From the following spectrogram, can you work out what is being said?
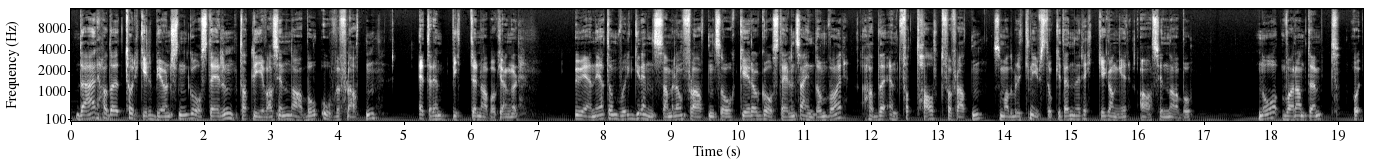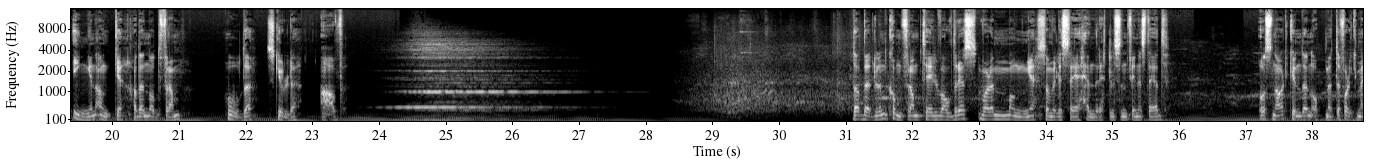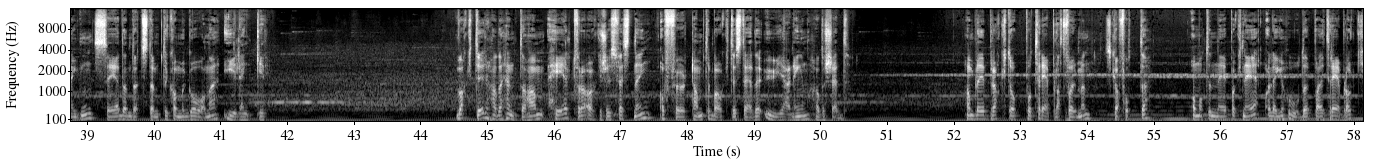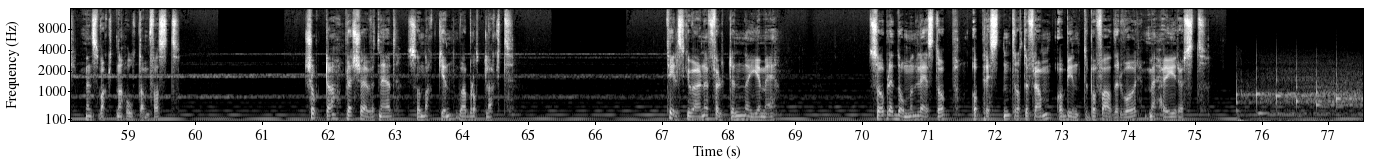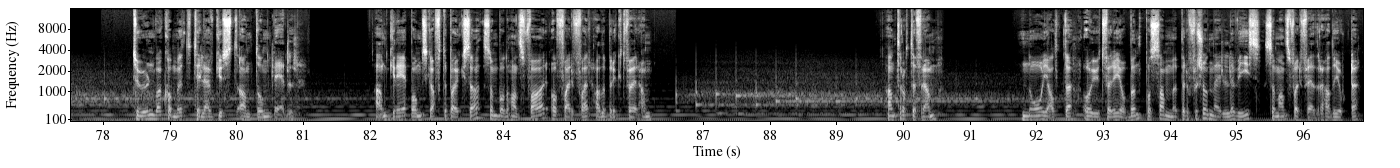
Der hadde Torkil Bjørnsen Gåsdelen tatt livet av sin nabo Ove Flaten etter en bitter nabokrangel. Uenighet om hvor grensa mellom Flatens åker og Gåsdelens eiendom var, hadde endt fatalt for Flaten, som hadde blitt knivstukket en rekke ganger av sin nabo. Nå var han dømt, og ingen anke hadde nådd fram. Hodet skulle av. Da bøddelen kom fram til Valdres, var det mange som ville se henrettelsen finne sted. Og snart kunne den oppmøtte folkemengden se den dødsdømte komme gående i lenker. Vakter hadde henta ham helt fra Akershus festning og ført ham tilbake til stedet ugjerningen hadde skjedd. Han ble brakt opp på treplattformen, skafottet, og måtte ned på kne og legge hodet på ei treblokk mens vaktene holdt ham fast. Skjorta ble skjøvet ned så nakken var blottlagt. Tilskuerne fulgte nøye med. Så ble dommen lest opp, og presten trådte fram og begynte på Fader vår med høy røst. Turen var kommet til August Anton Ledel. Han grep om skaftet på øksa, som både hans far og farfar hadde brukt før ham. Han trådte fram. Nå gjaldt det å utføre jobben på samme profesjonelle vis som hans forfedre hadde gjort det.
